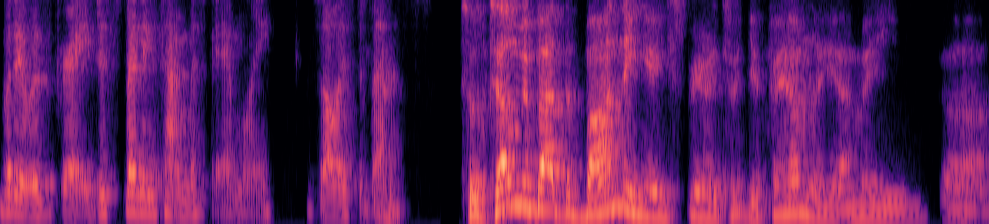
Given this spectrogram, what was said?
But it was great. Just spending time with family. It's always the best. So tell me about the bonding experience with your family. I mean, uh,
